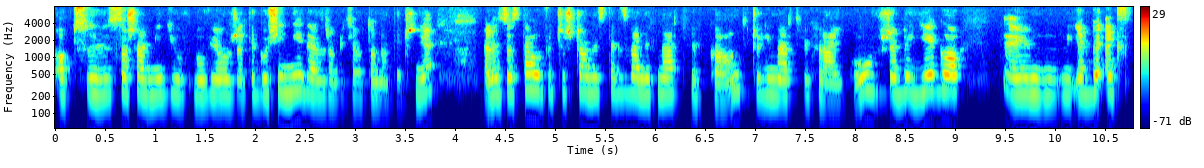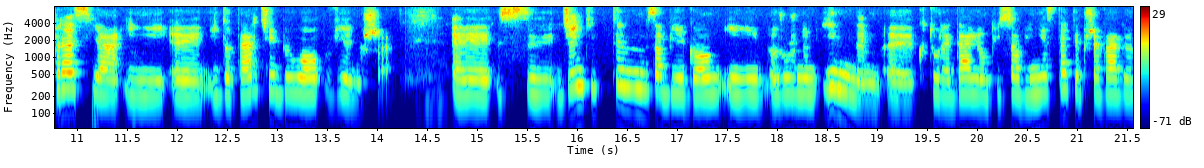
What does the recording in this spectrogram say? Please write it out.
od social mediów mówią, że tego się nie da zrobić automatycznie, ale zostało wyczyszczone z tak zwanych martwych kont, czyli martwych lajków, żeby jego jakby ekspresja i, e, i dotarcie było większe. E, z, dzięki tym zabiegom i różnym innym, e, które dają PiSowi niestety przewagę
